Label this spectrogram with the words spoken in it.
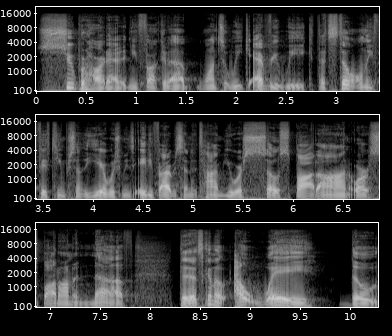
super hard at it and you fuck it up once a week every week, that's still only 15% of the year, which means 85% of the time you are so spot on or spot on enough that that's going to outweigh the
